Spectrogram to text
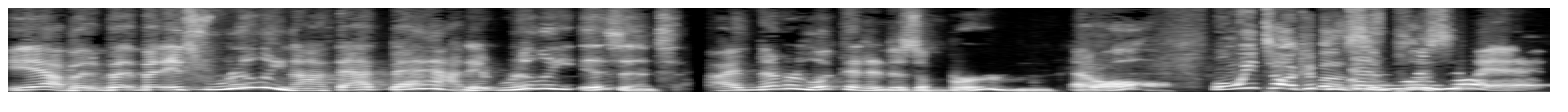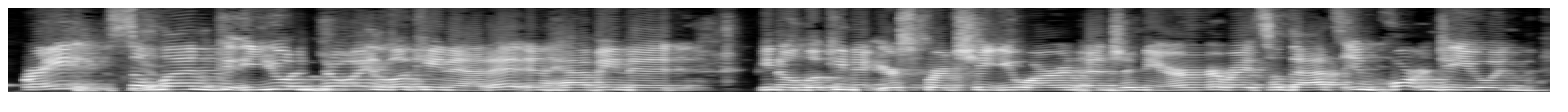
Yeah, but but but it's really not that bad. It really isn't. I've never looked at it as a burden at all. When we talk about because simplicity, you enjoy it, right? So yeah. Len, you enjoy looking at it and having it. You know, looking at your spreadsheet. You are an engineer, right? So that's important to you, and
